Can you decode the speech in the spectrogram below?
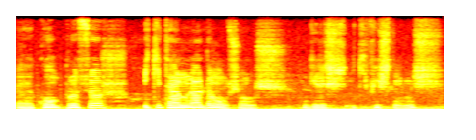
E, kompresör iki terminalden oluşuyormuş. Giriş iki fişliymiş.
